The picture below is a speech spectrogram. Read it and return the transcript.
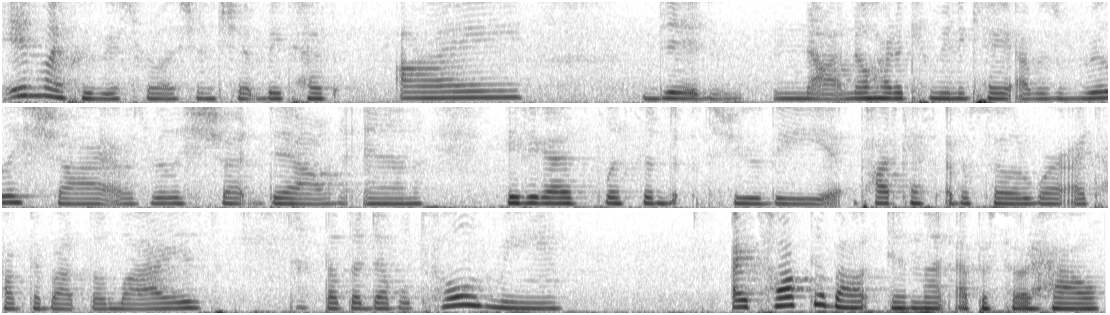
in my previous relationship because I did not know how to communicate. I was really shy. I was really shut down. And if you guys listened to the podcast episode where I talked about the lies that the devil told me, I talked about in that episode how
